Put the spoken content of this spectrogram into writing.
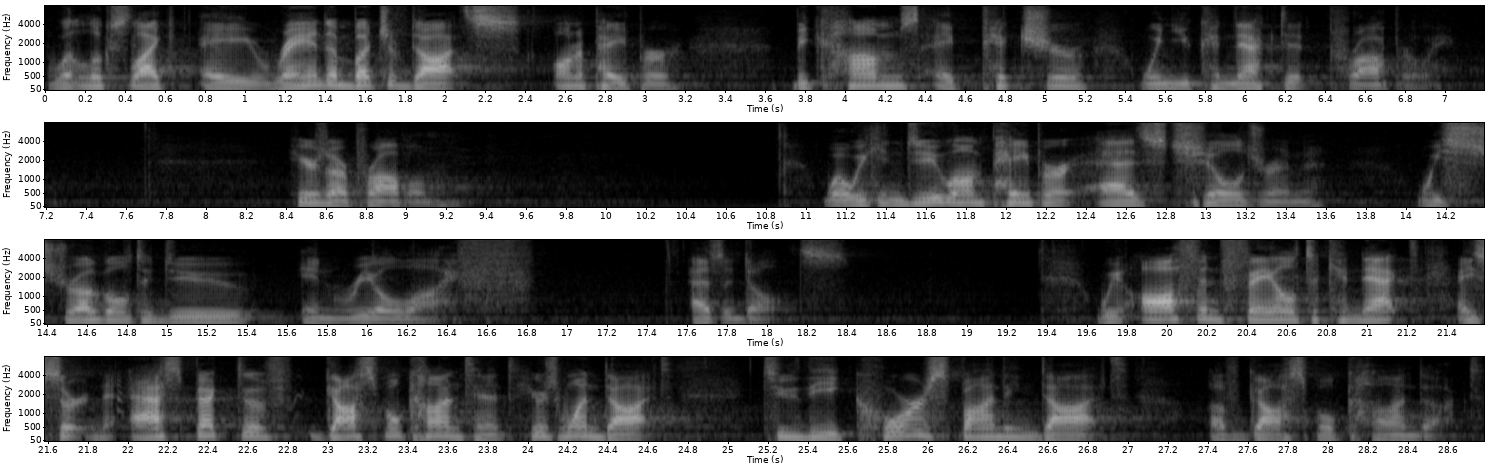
What looks like a random bunch of dots on a paper becomes a picture when you connect it properly. Here's our problem what we can do on paper as children, we struggle to do in real life as adults. We often fail to connect a certain aspect of gospel content, here's one dot, to the corresponding dot of gospel conduct.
